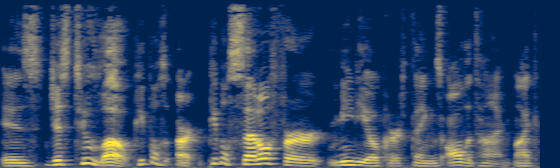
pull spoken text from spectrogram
is just too low. People are people settle for mediocre things all the time, like.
